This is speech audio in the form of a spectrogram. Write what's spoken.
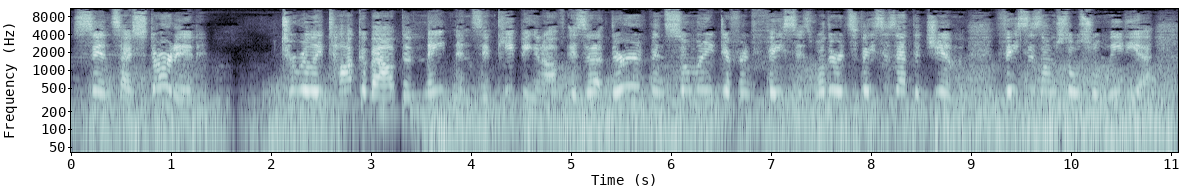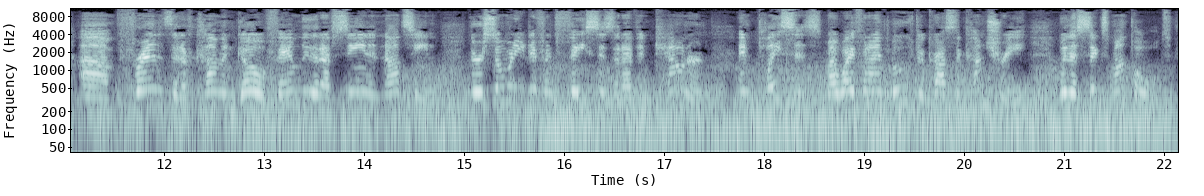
since I started to really talk about the maintenance and keeping it off is that there have been so many different faces, whether it's faces at the gym, faces on social media, um, friends that have come and go, family that I've seen and not seen. There are so many different faces that I've encountered in places. My wife and I moved across the country with a six month old.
